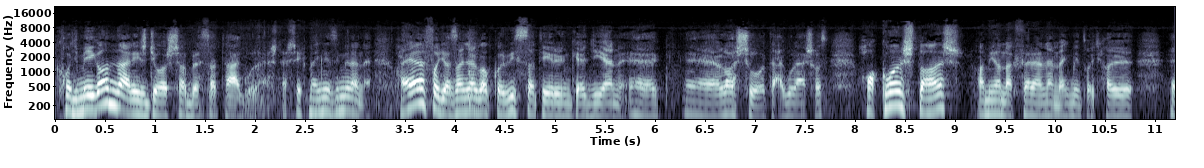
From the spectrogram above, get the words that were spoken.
hogy még annál is gyorsabb lesz a tágulás. Tessék megnézni, mi lenne. Ha elfogy az anyag, akkor visszatérünk egy ilyen e, e, lassú táguláshoz. Ha konstans, ami annak felelne meg, mint hogyha ő e,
